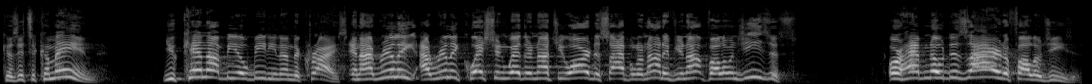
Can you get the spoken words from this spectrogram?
Because it's a command. You cannot be obedient unto Christ. And I really, I really question whether or not you are a disciple or not if you're not following Jesus or have no desire to follow Jesus.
